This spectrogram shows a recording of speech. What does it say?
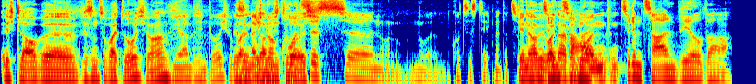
Ich glaube, wir sind soweit durch, wa? Ja, ein bisschen durch. Wir, Wir wollten sind, eigentlich nur ein kurzes, äh, nur, nur ein kurzes Statement dazu Genau, wir zu wollten einfach nur Zahlen, ein- zu dem Zahlenwirrwarr.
